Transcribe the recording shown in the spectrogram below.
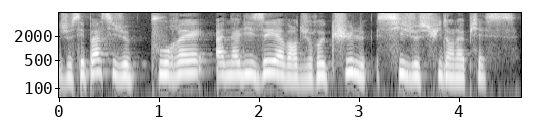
je sais pas si je pourrais analyser, avoir du recul si je suis dans la pièce.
